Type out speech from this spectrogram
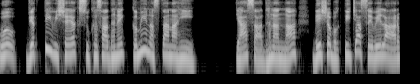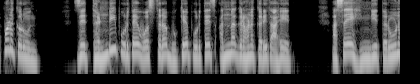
व व्यक्तिविषयक सुखसाधने कमी नसतानाही त्या साधनांना देशभक्तीच्या सेवेला अर्पण करून जे थंडीपुरते वस्त्र भुकेपुरतेच अन्न ग्रहण करीत आहेत असे हिंदी तरुण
